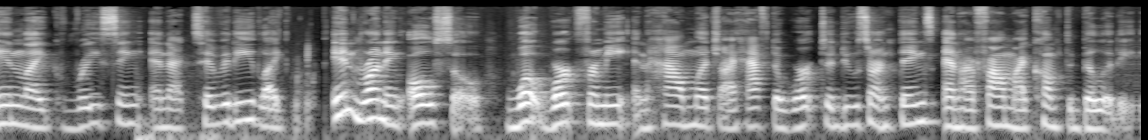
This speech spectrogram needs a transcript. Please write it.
in like racing and activity, like in running also, what worked for me and how much I have to work to do certain things, and I found my comfortability.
